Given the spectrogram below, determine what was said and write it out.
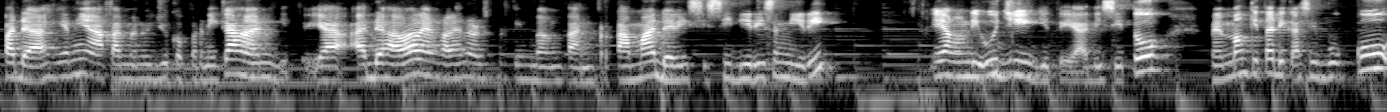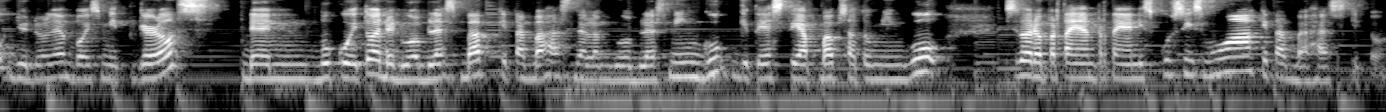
pada akhirnya akan menuju ke pernikahan gitu ya. Ada hal-hal yang kalian harus pertimbangkan. Pertama dari sisi diri sendiri yang diuji gitu ya. Di situ memang kita dikasih buku judulnya Boys Meet Girls dan buku itu ada 12 bab kita bahas dalam 12 minggu gitu ya setiap bab satu minggu. Di situ ada pertanyaan-pertanyaan diskusi semua kita bahas gitu.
